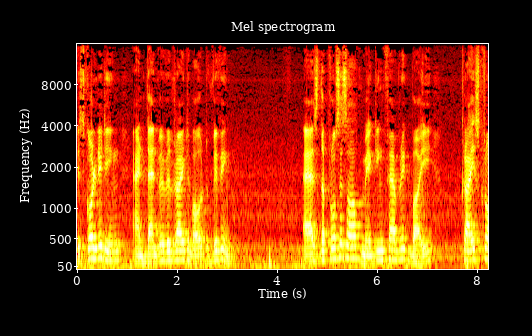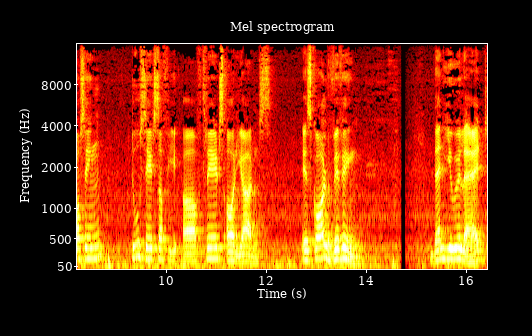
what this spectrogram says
is called knitting and then we will write about weaving as the process of making fabric by crisscrossing two sets of, of threads or yarns is called weaving. Then you will add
